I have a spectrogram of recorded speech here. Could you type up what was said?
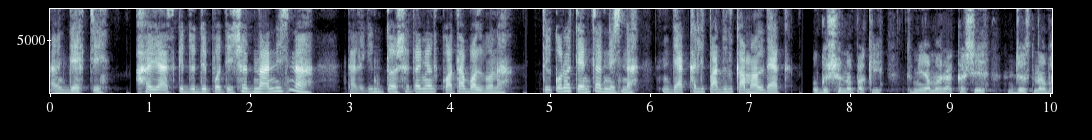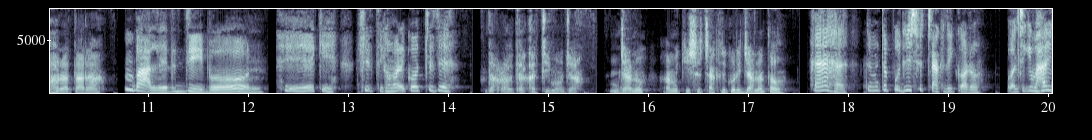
আমি দেখছি। ভাই, আজকে যদি প্রতিশোধ না নিস না, তাহলে কিন্তু তোর সাথে আমি আর কথা বলব না। তুই কোনো টেনশন নিস না। দেখ খালি পাদুল কামাল দেখ। ওগো সোনা পাখি তুমি আমার আকাশে জ্যোৎস্না ভরা তারা। বালের জীবন। হে কি স্মৃতি খামারি করছে যে। দাঁড়াও দেখাচ্ছি মজা। জানো আমি কিসের চাকরি করি জানো তো? হ্যাঁ হ্যাঁ তুমি তো পুলিশের চাকরি করো। বলছি কি ভাই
